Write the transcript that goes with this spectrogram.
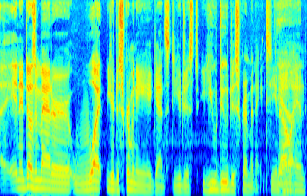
and it doesn't matter what you're discriminating against you just you do discriminate you know yeah. and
